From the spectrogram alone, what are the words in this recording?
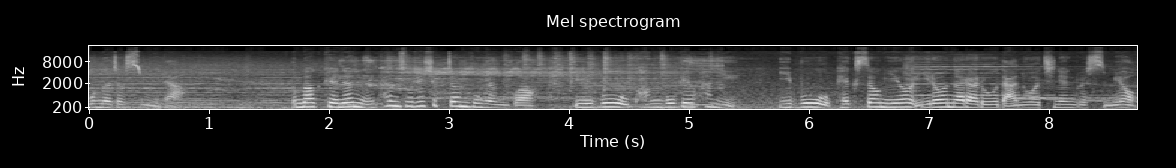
꾸며졌습니다. 음악회는 판소리 식전 공연과 일부 광복의 환희, 2부 백성이여 일어나라로 나누어 진행됐으며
